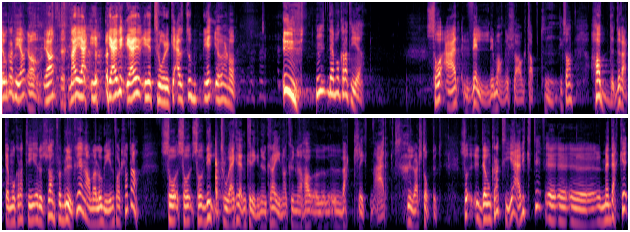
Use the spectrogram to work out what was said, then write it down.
Demokratiet, ja. ja. Nei, jeg, jeg, jeg, jeg tror ikke auto... Hør nå. Uten demokratiet så er veldig mange slag tapt. Mm. Hadde det vært demokrati i Russland, for å bruke den analogien fortsatt, da, så, så, så vil, tror jeg ikke den krigen i Ukraina kunne ha øh, vært slik den er. Det ville vært stoppet. Så demokratiet er viktig, øh, øh, men det er ikke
